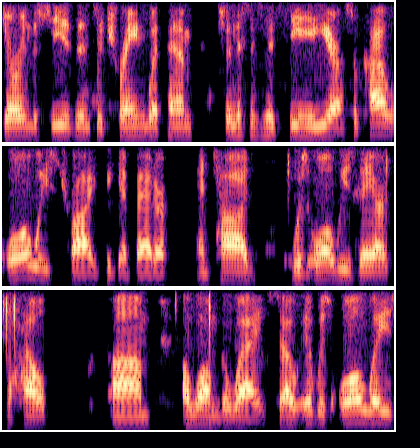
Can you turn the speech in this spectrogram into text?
during the season to train with him. So this is his senior year. So Kyle always tried to get better, and Todd was always there to help um, along the way. So it was always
